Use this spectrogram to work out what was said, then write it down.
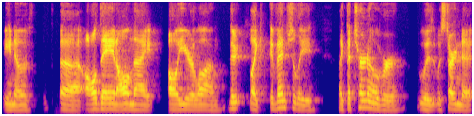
you know, uh, all day and all night, all year long? They're like, eventually, like the turnover was was starting to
